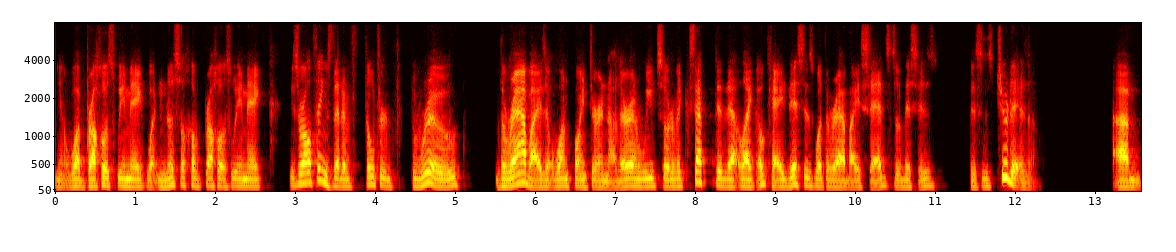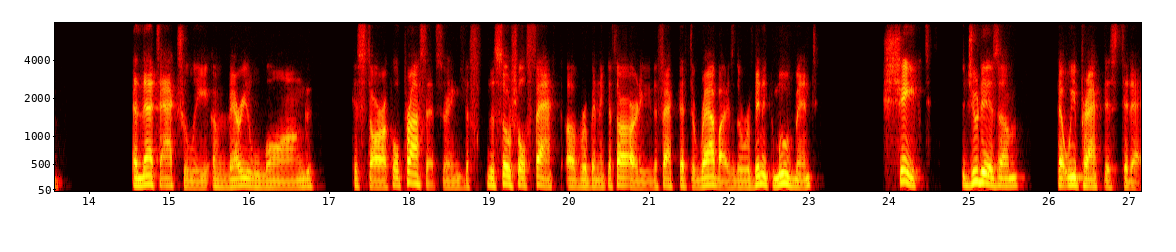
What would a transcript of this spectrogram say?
you know, what brachos we make, what nusach of brachos we make. These are all things that have filtered through the rabbis at one point or another, and we've sort of accepted that, like, okay, this is what the rabbi said, so this is this is Judaism. Um, and that's actually a very long historical process. Right? The, the social fact of rabbinic authority, the fact that the rabbis, the rabbinic movement, shaped the Judaism that we practice today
